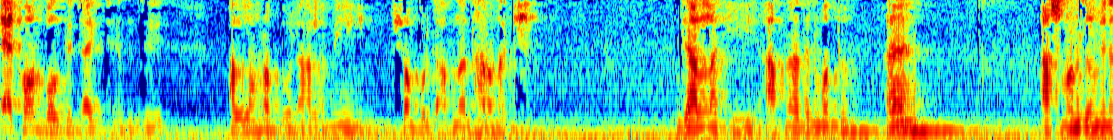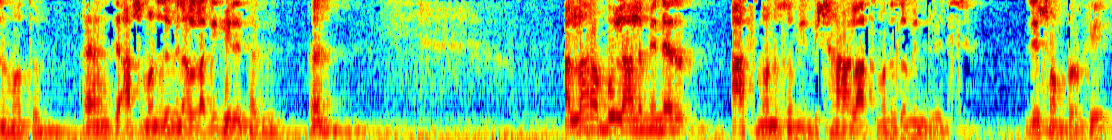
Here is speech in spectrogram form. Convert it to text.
এখন বলতে চাইছেন যে আল্লাহ রব্বুল আলমিন সম্পর্কে আপনার ধারণা কি? যে আল্লাহ কি আপনাদের মতো? হ্যাঁ? আসমান জমিনের মতো। হ্যাঁ যে আসমান জমিন আল্লাহকে ঘিরে থাকবে। হ্যাঁ? আল্লাহ রাবুল আলমিনের আসমান জমিন, বিশাল আসমান জমিন রয়েছে, যে সম্পর্কে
